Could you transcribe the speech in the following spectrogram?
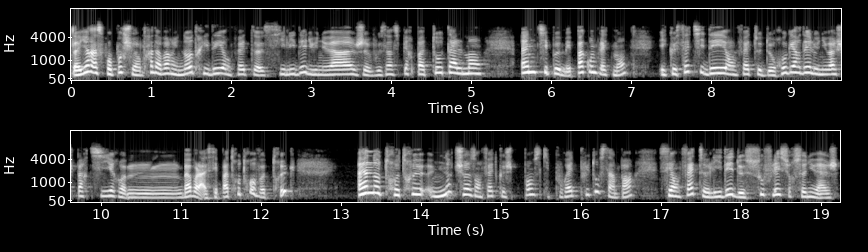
D'ailleurs à ce propos, je suis en train d'avoir une autre idée en fait, si l'idée du nuage vous inspire pas totalement, un petit peu mais pas complètement et que cette idée en fait de regarder le nuage partir, hum, bah voilà, c'est pas trop trop votre truc. Un autre truc, une autre chose en fait que je pense qui pourrait être plutôt sympa, c'est en fait l'idée de souffler sur ce nuage.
